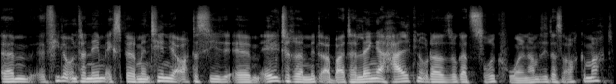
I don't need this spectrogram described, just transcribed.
Ähm, viele Unternehmen experimentieren ja auch, dass sie ähm, ältere Mitarbeiter länger halten oder sogar zurückholen. Haben Sie das auch gemacht?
